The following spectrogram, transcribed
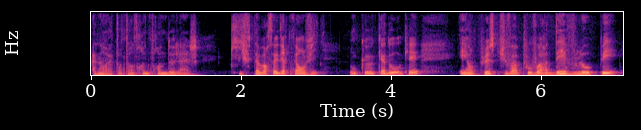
ah non, attends, t'es en train de prendre de l'âge. Kiff, d'abord, ça veut dire que t'es en vie. Donc, cadeau, ok. Et en plus, tu vas pouvoir développer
